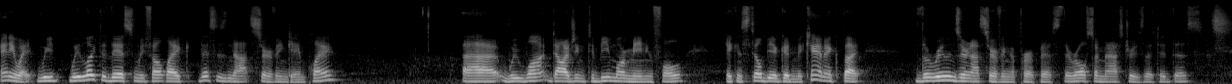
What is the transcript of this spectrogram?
Anyway, we, we looked at this and we felt like this is not serving gameplay. Uh, we want dodging to be more meaningful. It can still be a good mechanic, but the runes are not serving a purpose. There were also masteries that did this.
